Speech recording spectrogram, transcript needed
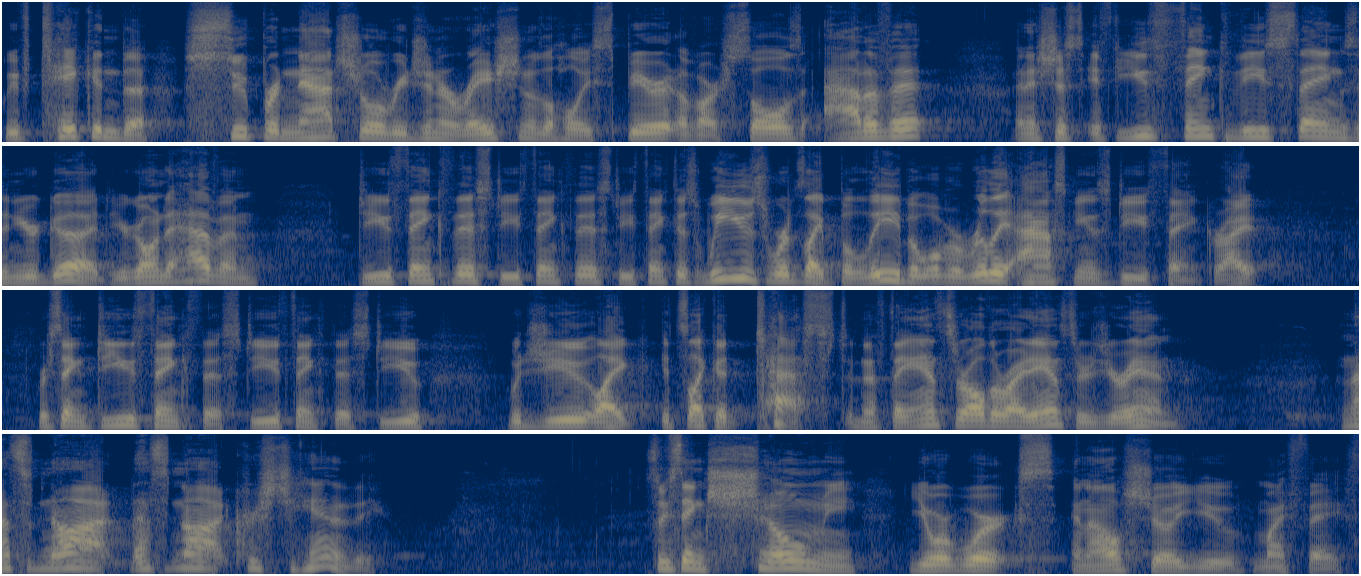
We've taken the supernatural regeneration of the Holy Spirit of our souls out of it. And it's just, if you think these things, then you're good. You're going to heaven. Do you think this? Do you think this? Do you think this? We use words like believe, but what we're really asking is, do you think, right? We're saying, do you think this? Do you think this? Do you, would you, like, it's like a test. And if they answer all the right answers, you're in. And that's not, that's not Christianity. So he's saying, show me your works, and I'll show you my faith.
